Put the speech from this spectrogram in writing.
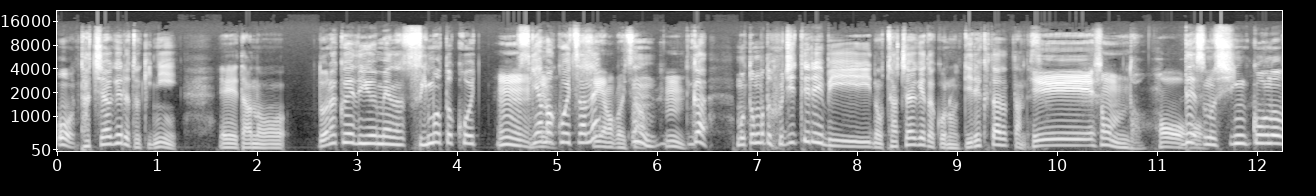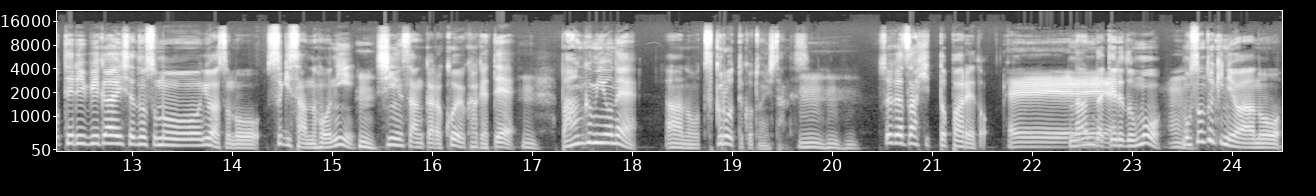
を立ち上げるときに、えっ、と、あの、ドラクエで有名な杉本浩一、うん。杉山浩一さんね。杉山浩一さん。ううんん。が、もともとフジテレビの立ち上げた頃のディレクターだったんですよ。へえ、そうなんだ。ほう。で、その新興のテレビ会社のその、要はその、杉さんの方にう、んシンさんから声をかけて、うん。番組をね、あの、作ろうってことにしたんです。うん、うん、うん。それがザ・ヒットパレード。へえ。なんだけれども、うんもうその時にはあの、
